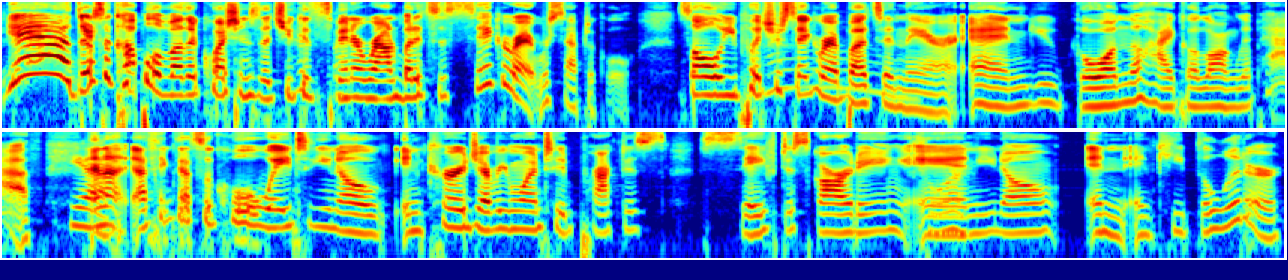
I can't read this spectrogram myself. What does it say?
yeah, there's a couple of other questions that you could spin around, but it's a cigarette receptacle. So you put your cigarette butts in oh. there and you go on the hike along the path. Yeah. And I, I think that's a cool way to, you know, encourage everyone to practice safe discarding and, you know, and, and keep the litter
